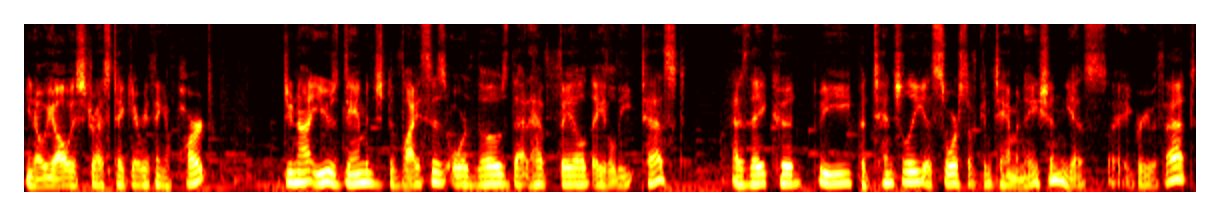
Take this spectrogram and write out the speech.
You know, we always stress take everything apart. Do not use damaged devices or those that have failed a leak test, as they could be potentially a source of contamination. Yes, I agree with that.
